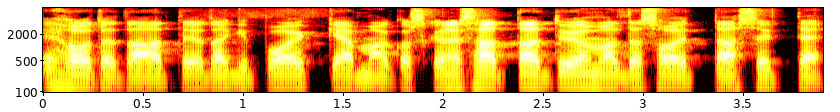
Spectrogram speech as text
ehdotetaan, että jotakin poikkeamaa, koska ne saattaa työmaalta soittaa sitten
